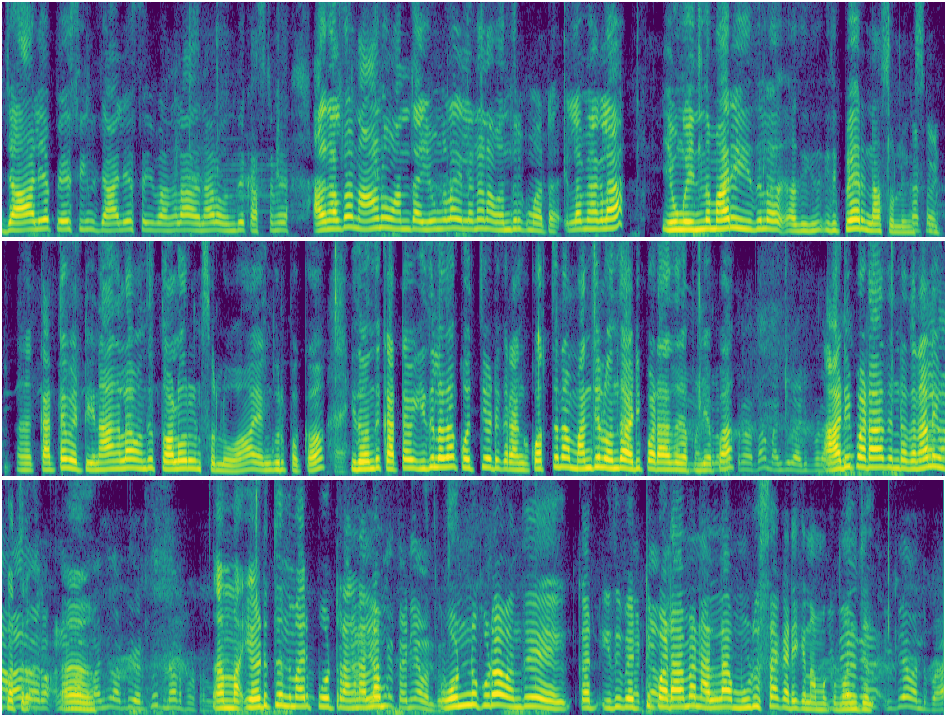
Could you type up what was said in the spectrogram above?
ஜாலியாக பேசிக்கிட்டு ஜாலியாக செய்வாங்களா? அதனால் வந்து கஷ்டமே. அதனால தான் நானும் வந்தேன். இவங்களாம் இல்லைன்னா நான் வந்திருக்க மாட்டேன். இல்லை மேகலா? இவங்க இந்த மாதிரி இதில் அது இது- பேர் என்ன சொல்லுங்க சார் கட்டை வெட்டி நாங்களாம் வந்து தொளருன்னு சொல்லுவோம் எங்கள் ஊர் பக்கம். இது வந்து கட்டை இதில் தான் கொத்தி எடுக்கிறாங்க. கொத்துனா மஞ்சள் வந்து அடிப்படாது அப்படியாப்பா. அடிப்படாதுன்றதுனால இவங்க கொத்துற மஞ்சள் அப்படியே எடுத்து மேலே போட்டுறோம் ஆமாம் எடுத்து இந்த மாதிரி போட்டுறாங்க. நல்லா ஒன்று கூட வந்து கட் இது வெட்டுப்படாமல் நல்லா முழுசாக கிடைக்கும் நமக்கு மஞ்சள். இதே வந்துப்பா.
